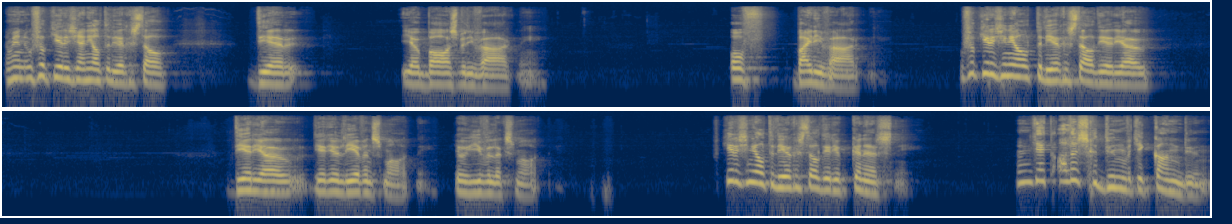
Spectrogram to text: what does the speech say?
Ek meen, hoeveel keer is jy nie al teleurgestel deur jou baas by die werk nie? Of by die werk nie? Hoeveel keer is jy nie al teleurgestel deur jou deur jou deur jou lewensmaat nie, jou huweliksmaat nie? Hoeveel keer is jy nie al teleurgestel deur jou kinders nie? Want jy het alles gedoen wat jy kan doen.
